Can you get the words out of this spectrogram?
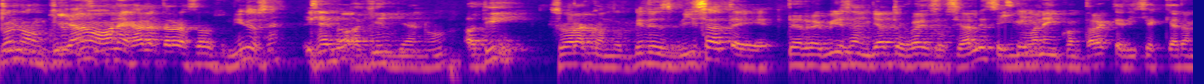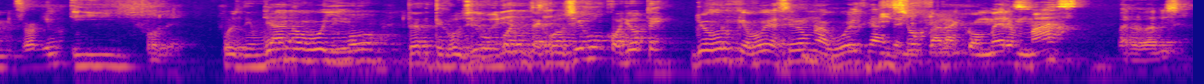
bueno, que ya no van a dejar entrar a Estados Unidos, ¿eh? ¿Ya no? ¿A quién? Ya no. ¿A ti? Ahora, cuando pides visa, te, te revisan ya tus redes sociales y me van a encontrar que dije que era misógino. Híjole. Pues ya no voy. Te, consigo, te consigo un coyote. Yo creo que voy a hacer una huelga para comer más. Para la visa.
